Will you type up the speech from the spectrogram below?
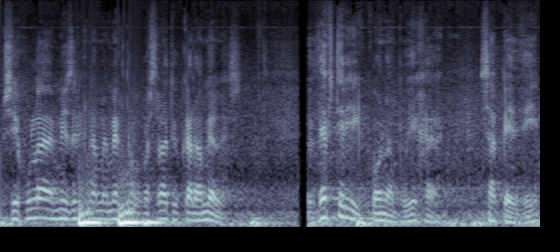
ψίχουλα, εμείς ρίχναμε μέχρι το Παπαστράτιο καραμέλες. Η δεύτερη εικόνα που είχα σαν παιδί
